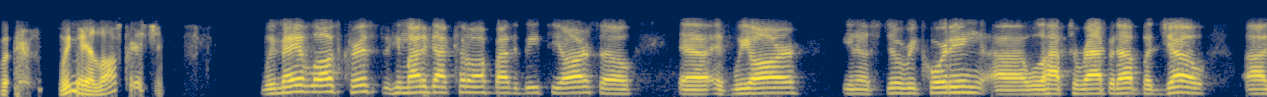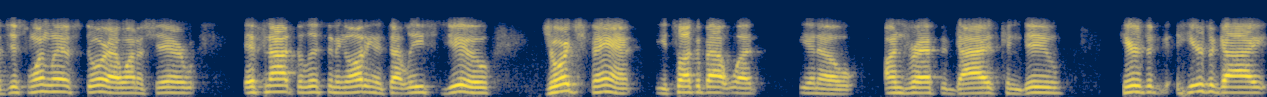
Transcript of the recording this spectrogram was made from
but we may have lost Christian. we may have lost Chris. He might have got cut off by the BTR. So uh, if we are, you know, still recording, uh, we'll have to wrap it up. But Joe, uh, just one last story I want to share. If not the listening audience, at least you, George Fant. You talk about what you know undrafted guys can do. Here's a here's a guy,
